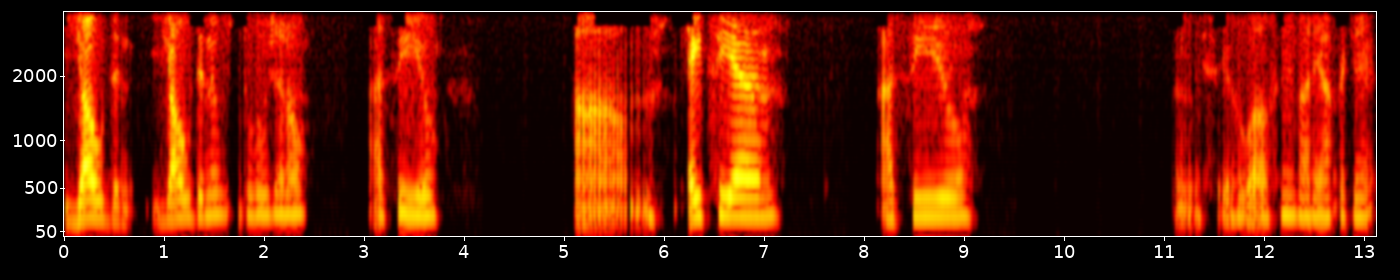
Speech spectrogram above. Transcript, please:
yo, de- yo, de- delusional. I see you. Um, ATM. I see you. Let me see who else. Anybody I forget?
